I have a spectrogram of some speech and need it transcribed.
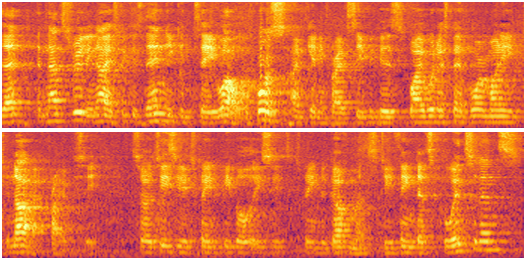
That, and that's really nice because then you can say, well, of course I'm getting privacy because why would I spend more money to not have privacy? So it's easy to explain to people, easy to explain to governments. Do you think that's coincidence?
